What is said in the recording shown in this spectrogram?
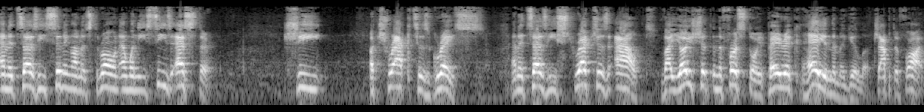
and it says he's sitting on his throne, and when he sees Esther, she attracts his grace and it says he stretches out. Vayoshet in the first story, Perik Hey in the Megillah, chapter five.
